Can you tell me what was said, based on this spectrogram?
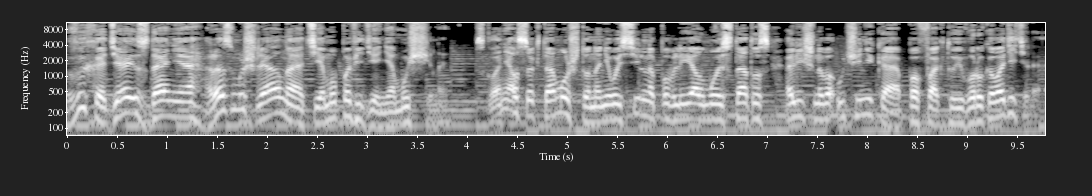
Выходя из здания, размышлял на тему поведения мужчины. Склонялся к тому, что на него сильно повлиял мой статус личного ученика по факту его руководителя.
